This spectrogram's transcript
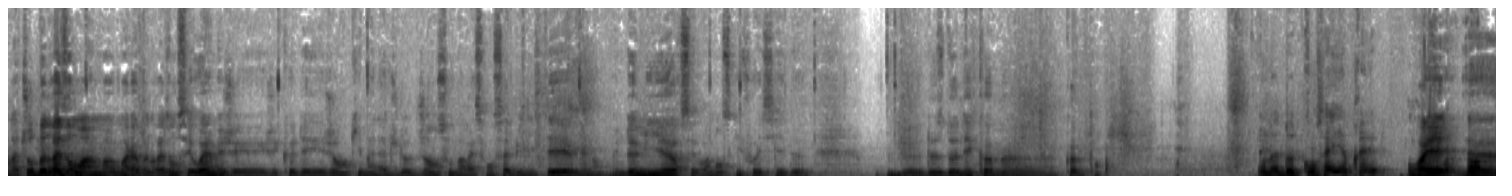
on a toujours de bonnes raisons. Hein. Moi, la bonne raison, c'est ouais, mais j'ai que des gens qui managent d'autres gens sous ma responsabilité. Mais non, une demi-heure, c'est vraiment ce qu'il faut essayer de, de, se donner comme, euh, comme temps. On a d'autres conseils après? Oui, euh,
